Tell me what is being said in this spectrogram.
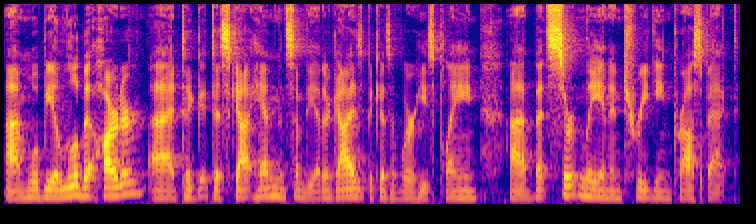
um, will be a little bit harder uh, to, to scout him than some of the other guys because of where he's playing, uh, but certainly an intriguing prospect.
